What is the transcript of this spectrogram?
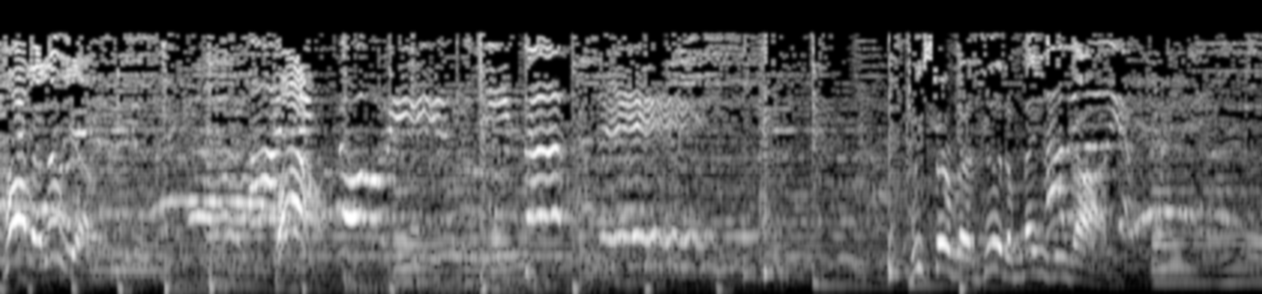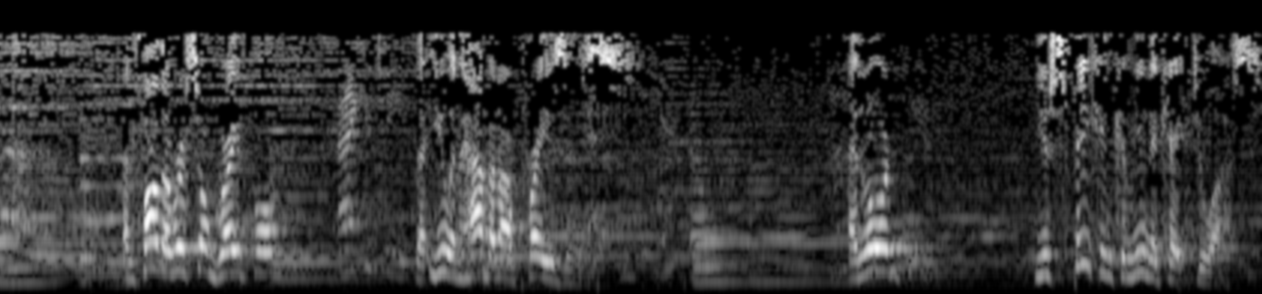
Hallelujah. Wow. We serve a good, amazing God. And Father, we're so grateful Thank you, Jesus. that you inhabit our praises. And Lord, you speak and communicate to us.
